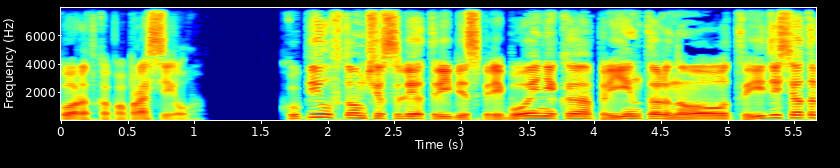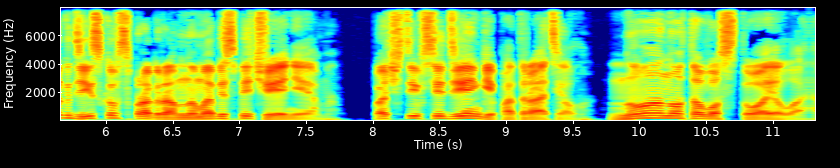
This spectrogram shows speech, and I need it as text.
коротко попросил. Купил в том числе три бесперебойника, принтер, ноут и десяток дисков с программным обеспечением. Почти все деньги потратил, но оно того стоило.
